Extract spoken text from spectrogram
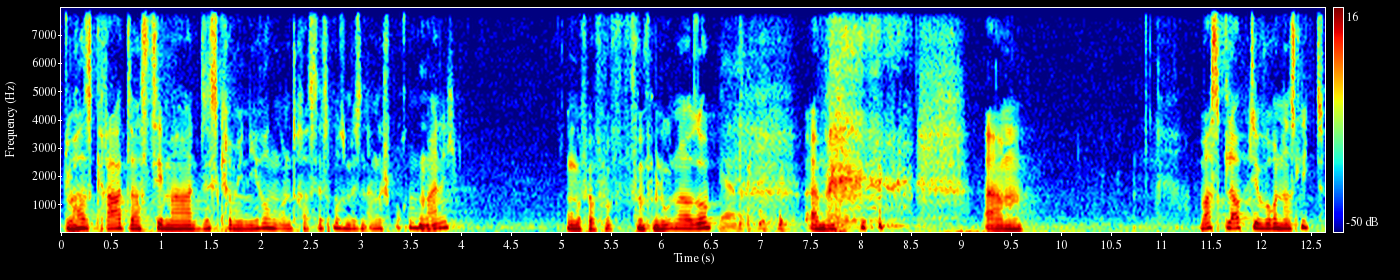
du hast gerade das Thema Diskriminierung und Rassismus ein bisschen angesprochen, mhm. meine ich. Ungefähr fünf Minuten oder so. Ja. ähm, ähm, was glaubt ihr, worin das liegt?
